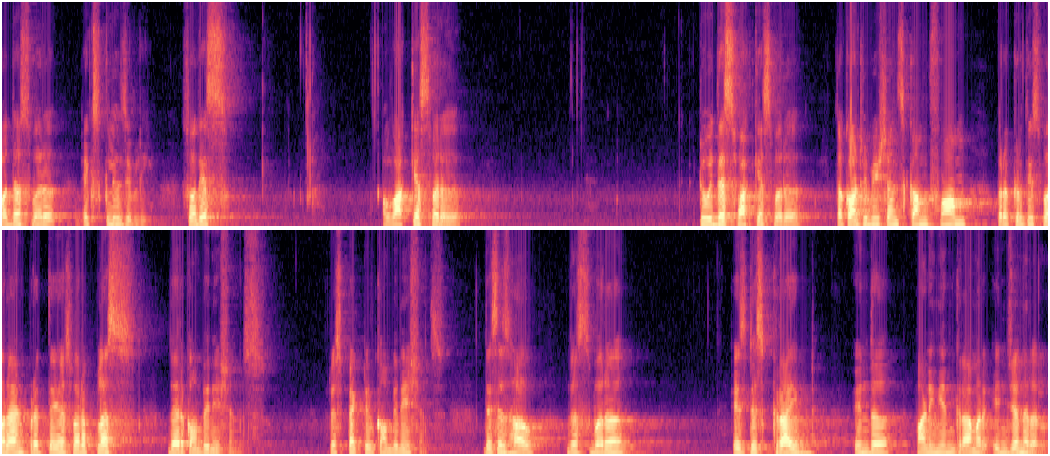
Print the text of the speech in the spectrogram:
padaswara exclusively. So, this Vakyaswara to this Vakyaswara the contributions come from Prakritisvara and Pratyayaswara plus their combinations respective combinations. This is how the swara is described in the Paninian grammar in general.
